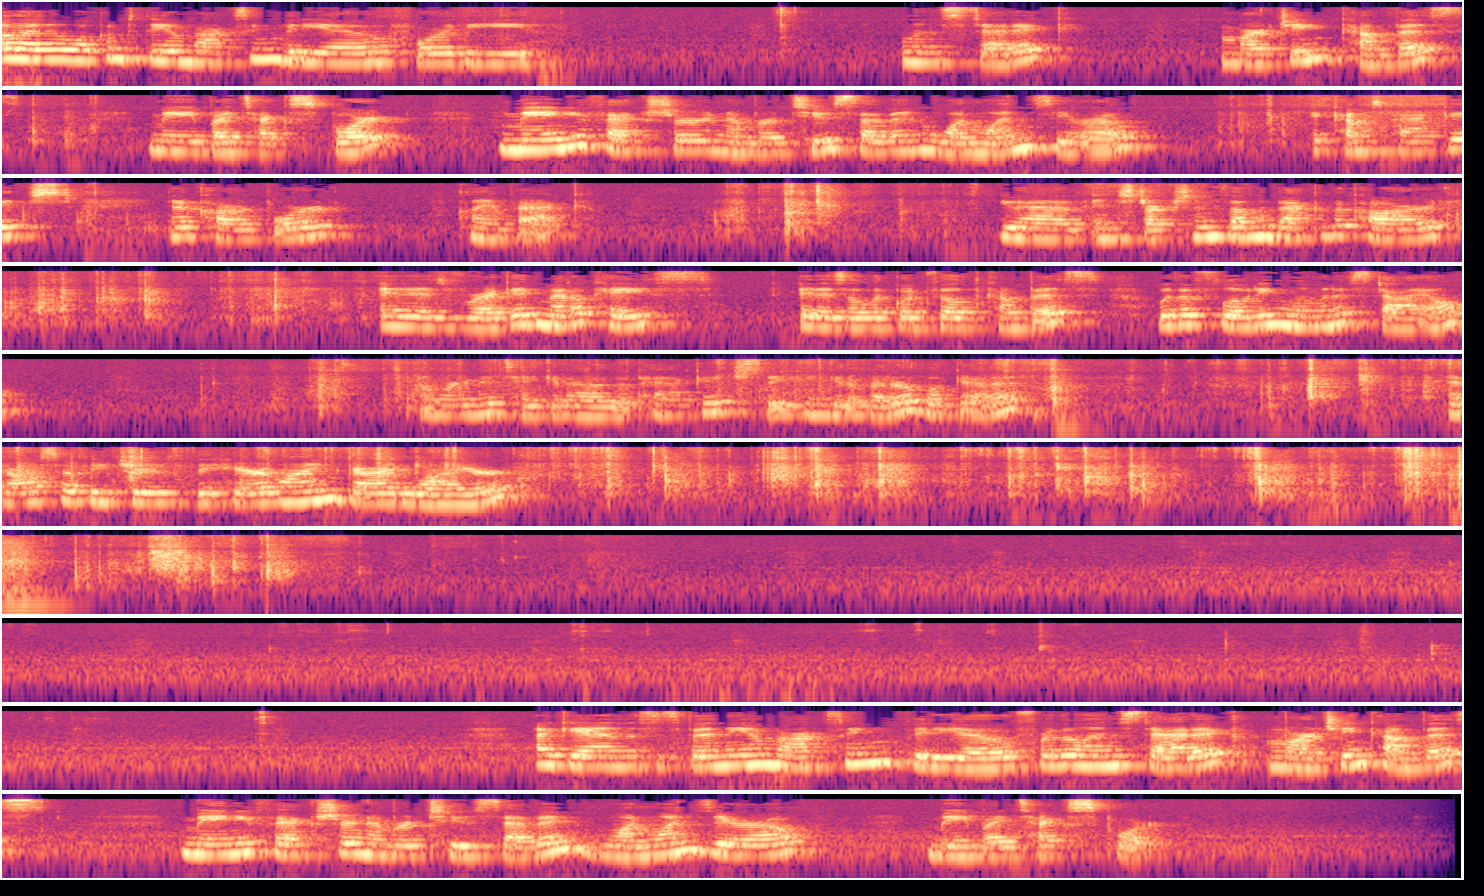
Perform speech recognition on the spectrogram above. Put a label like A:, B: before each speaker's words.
A: Hello, welcome to the unboxing video for the Lensatic Marching Compass made by Tex Sport, manufacturer number 27110. It comes packaged in a cardboard clam pack. You have instructions on the back of the card. It is rugged metal case. It is a liquid filled compass with a floating luminous dial we're going to take it out of the package so you can get a better look at it. It also features the hairline guide wire. Again, this has been the unboxing video for the Lensatic Marching Compass, manufacturer number 27110, made by Tex Sport.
